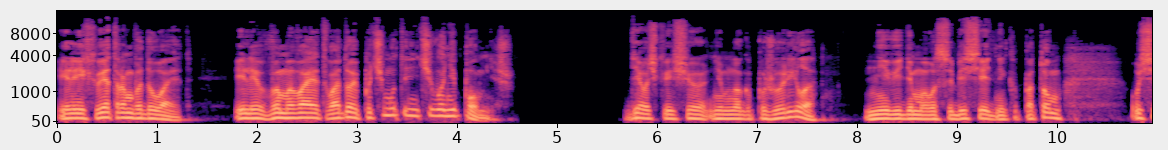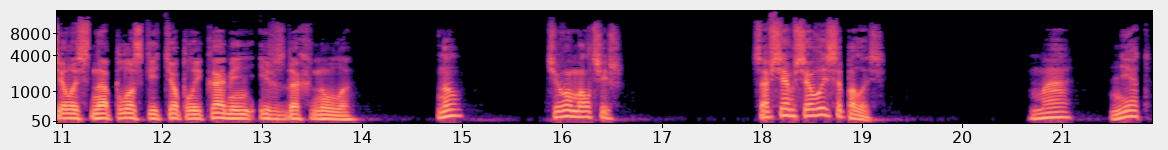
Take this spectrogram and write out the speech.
Или их ветром выдувает? Или вымывает водой? Почему ты ничего не помнишь? Девочка еще немного пожурила невидимого собеседника, потом уселась на плоский теплый камень и вздохнула. — Ну, чего молчишь? Совсем все высыпалось? — Ма, нет.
